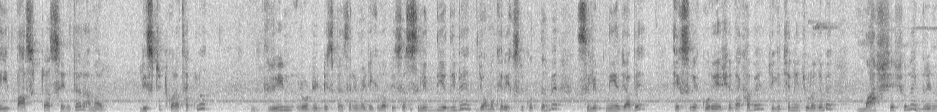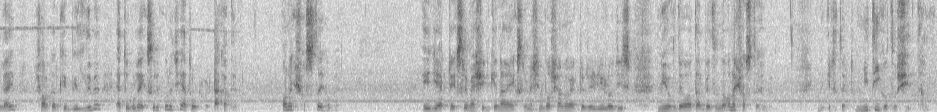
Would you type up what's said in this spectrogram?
এই পাঁচটা সেন্টার আমার লিস্টেড করা থাকল। গ্রিন রোডের ডিসপেন্সারি মেডিকেল অফিসার স্লিপ দিয়ে দিবে যে অমকের এক্স রে করতে হবে, স্লিপ নিয়ে যাবে এক্স রে করে এসে দেখাবে, চিকিৎসা নিয়ে চলে যাবে। মাস শেষ হলে গ্রিন লাইফ সরকারকে বিল দিবে, এতগুলো এক্স রে করেছি, এত টাকা দেন অনেক সস্তায় হবে। এই যে একটা এক্স রে মেশিন কেনা এক্স রে মেশিন বসানো, একটা রেডিওলজিস্ট নিয়োগ দেওয়া, তার বেতন দেওয়া, অনেক সস্তায় হবে। এটা তো একটা নীতিগত সিদ্ধান্ত।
